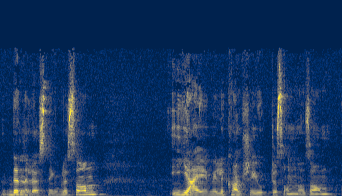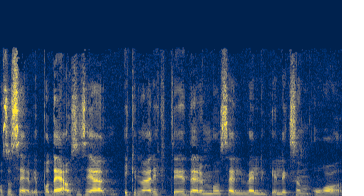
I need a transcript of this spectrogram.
denne løsningen ble sånn jeg ville kanskje gjort det sånn og sånn. Og så ser vi på det. Og så sier jeg ikke noe er riktig, dere må selv velge, liksom. Og,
